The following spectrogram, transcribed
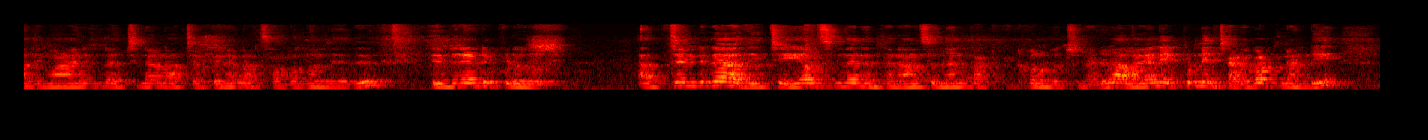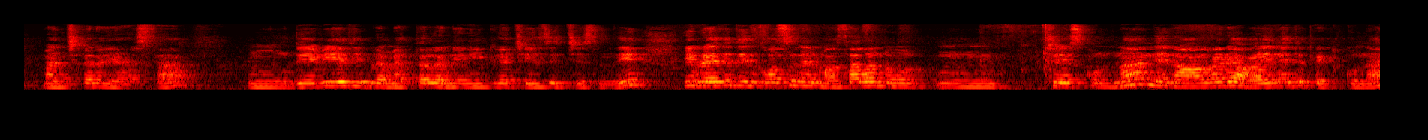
అది మా ఆయనకి నచ్చినా నచ్చకపోయినా నాకు సంబంధం లేదు. ఎందుకంటే ఇప్పుడు అర్జెంటుగా అది చేయాల్సిందే నేను తినాల్సిందని పట్టుకొని కూర్చున్నాడు. అలాగని ఎప్పుడు నేను చెడగొట్టనండి. మంచిగానే చేస్తా. దేవి అయితే ఇప్పుడు ఆ మెత్తలన్నీ నీట్గా చేసి ఇచ్చేసింది. ఇప్పుడైతే దీనికోసం నేను మసాలాను చేసుకుంటున్నా. నేను ఆల్రెడీ ఆయిల్ అయితే పెట్టుకున్నా.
